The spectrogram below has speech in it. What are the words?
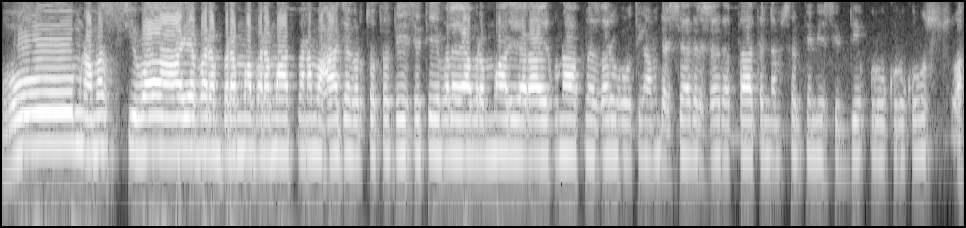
ఓం నమ శివాయ పరబ్రహ్మ పరమాత్మ నమ జగత్వ దేశతే బలయ బ్రహ్మార్యరాయ గుణాత్మ సర్వభౌతికం దర్శ దర్శ దత్తాత్రి నమస్కృతిని సిద్ధి కురు కురు కురు స్వ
